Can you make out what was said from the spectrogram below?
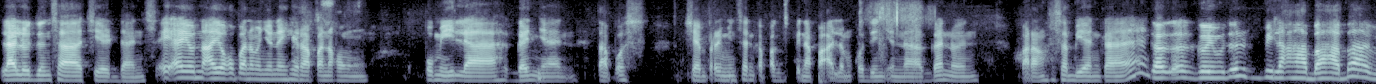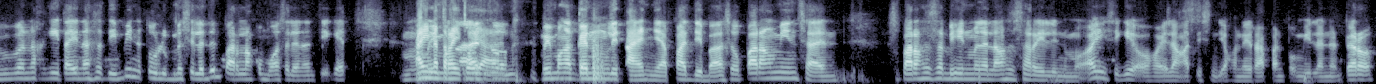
lalo dun sa cheer dance, eh ayaw na ayaw ko pa naman yun, nahihirapan akong pumila, ganyan. Tapos, syempre minsan kapag pinapaalam ko din yun na ganun, parang sasabihan ka, eh, gagawin mo doon, pila ka haba-haba. Nakikita yun nasa TV, natulog na sila doon para lang kumuha sila ng ticket. Ay, na-try ko yan. Ano, may mga ganong litanya pa, di ba? So parang minsan, parang sasabihin mo na lang sa sarili mo, ay, sige, okay lang, at least hindi ako nirapan pumila nun. Pero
